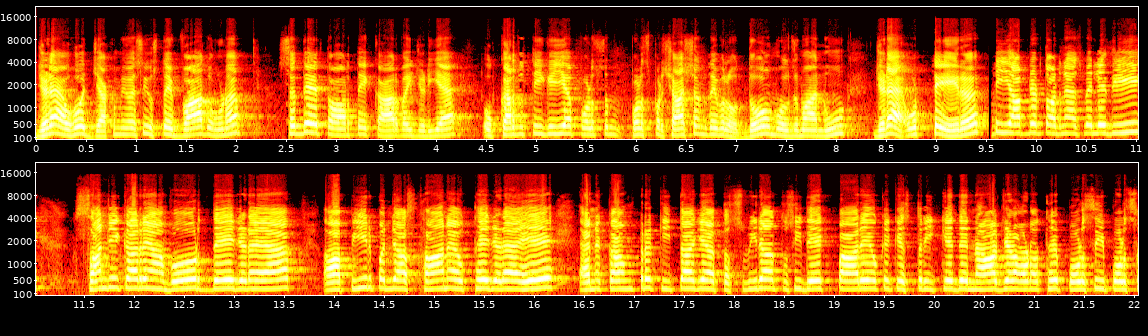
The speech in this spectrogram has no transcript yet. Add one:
ਜਿਹੜਾ ਉਹ ਜ਼ਖਮੀ ਹੋਇਆ ਸੀ, ਉਸ ਤੋਂ ਬਾਅਦ ਹੁਣ ਸਿੱਧੇ ਤੌਰ ਤੇ ਕਾਰਵਾਈ ਜਿਹੜੀ ਹੈ, ਉਹ ਕਰ ਦਿੱਤੀ ਗਈ ਹੈ, ਪੁਲਿਸ ਪੁਲਿਸ ਪ੍ਰਸ਼ਾਸਨ ਦੇ ਵੱਲੋਂ ਦੋ ਮੁਲਜ਼ਮਾਂ ਨੂੰ ਜਿਹੜਾ ਉਹ ਢੇਰ। ਦੀ ਅਪਡੇਟ ਤੁਹਾਡੇ ਨਾਲ ਇਸ ਵੇਲੇ ਦੀ ਸਾਂਝੀ ਕਰ ਰਹੇ ਹਾਂ ਵੋਰ ਦੇ ਜਿਹੜਾ ਆ ਆ ਪੀਰ ਪੰਜਾ ਸਥਾਨ ਹੈ, ਉੱਥੇ ਜਿਹੜਾ ਇਹ ਐਨਕਾਊਂਟਰ ਕੀਤਾ ਗਿਆ। ਤਸਵੀਰਾਂ ਤੁਸੀਂ ਦੇਖ ਪਾ ਰਹੇ ਹੋ ਕਿ ਕਿਸ ਤਰੀਕੇ ਦੇ ਨਾਲ ਜਿਹੜਾ ਹੁਣ ਉੱਥੇ ਪੁਲਿਸ ਹੀ ਪੁਲਿਸ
